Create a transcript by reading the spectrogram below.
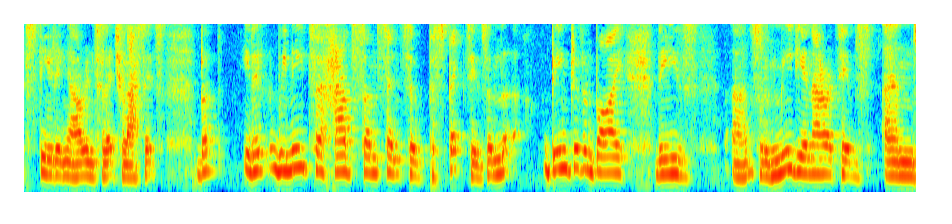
stealing our intellectual assets. But you know we need to have some sense of perspectives, and being driven by these uh, sort of media narratives and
